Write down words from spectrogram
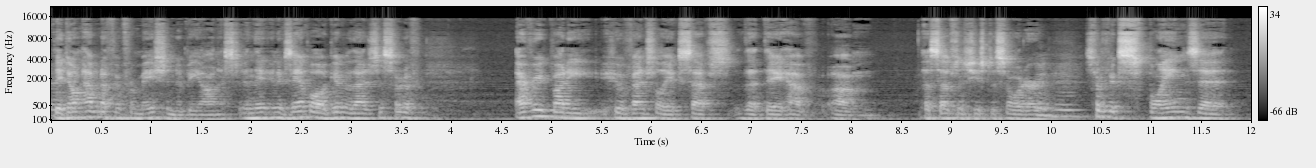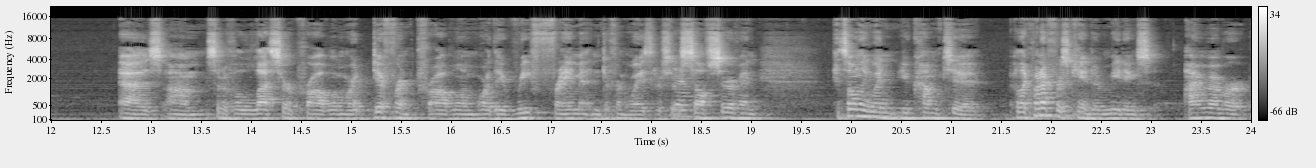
They don't have enough information to be honest. And they, an example i'll give of that is just sort of everybody who eventually accepts that they have um, a substance use disorder Mhm. sort of explains it as um, sort of a lesser problem or a different problem, or they reframe it in different ways that are sort of self-serving. It's only when you come to, like when I first came to meetings, I remember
